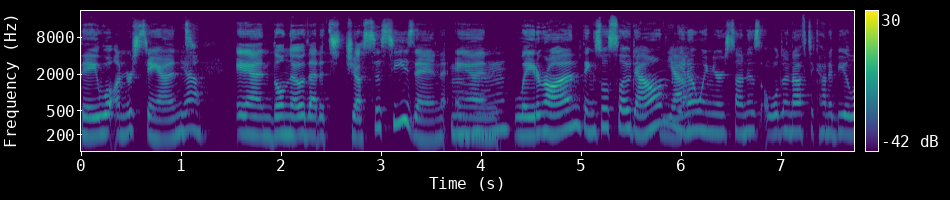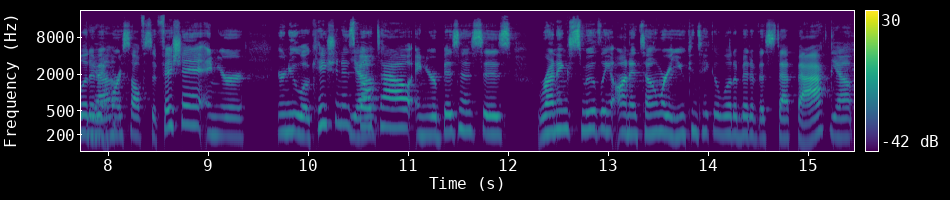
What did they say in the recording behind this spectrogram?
they will understand. Yeah. And they'll know that it's just a season, and later on things will slow down. Mm-hmm. Yeah. You know, when your son is old enough to kind of be a little Yeah. bit more self sufficient, and your your new location is Yeah. built out, and your business is running smoothly on its own, where you can take a little bit of a step back yep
